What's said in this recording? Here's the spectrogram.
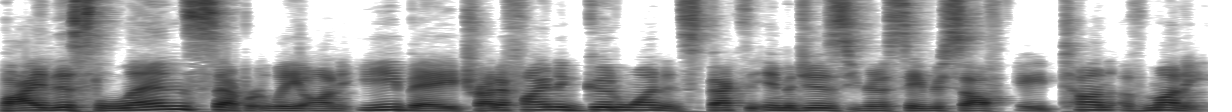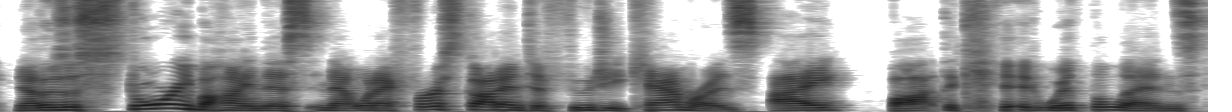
buy this lens separately on eBay, try to find a good one, inspect the images, you're gonna save yourself a ton of money. Now there's a story behind this in that when I first got into Fuji cameras, I bought the kit with the lens,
